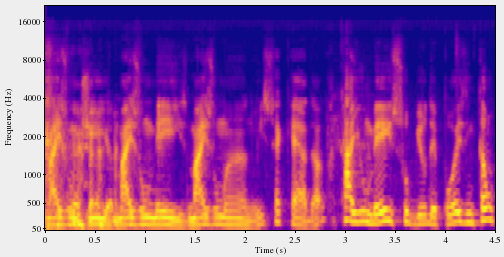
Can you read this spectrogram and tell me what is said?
Mais um dia, mais um mês, mais um ano. Isso é queda. Caiu um mês, subiu depois. Então,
